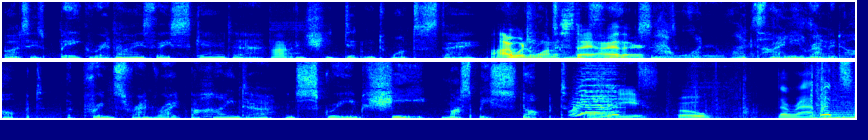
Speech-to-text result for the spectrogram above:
But his big red eyes, they scared her, and she didn't want to stay. I wouldn't want to to stay either. legs I wouldn't The want to tiny stay rabbit hopped. The prince ran right behind her and screamed, She must be stopped. He, who? The rabbit?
